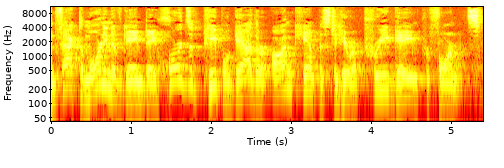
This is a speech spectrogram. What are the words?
In fact, the morning of game day, hordes of people gather on campus to hear a pre-game performance.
